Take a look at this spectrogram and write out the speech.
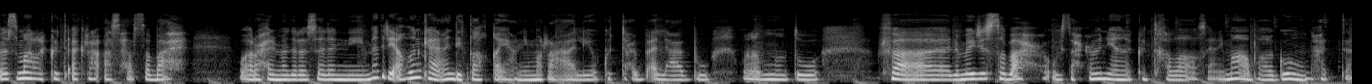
بس مرة كنت أكره أصحى الصباح وأروح المدرسة لأني ما أدري أظن كان عندي طاقة يعني مرة عالية وكنت أحب ألعب وأنضنض و... فلما يجي الصباح ويصحوني أنا كنت خلاص يعني ما أبغى أقوم حتى.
